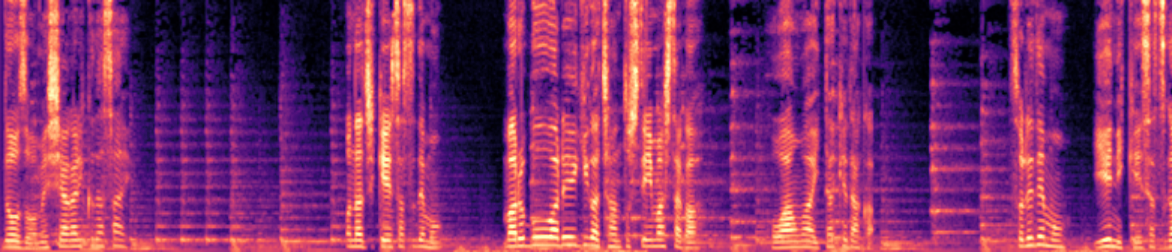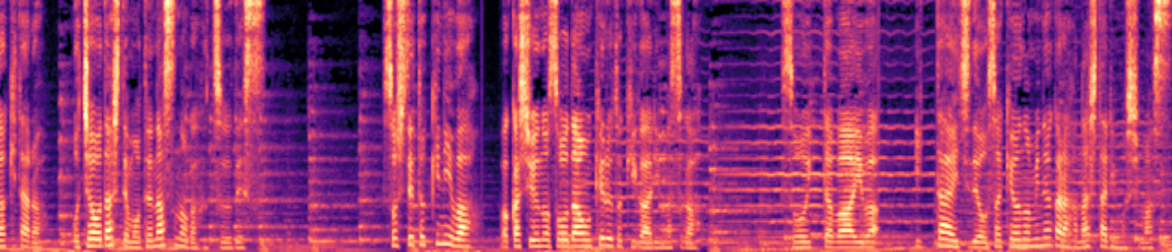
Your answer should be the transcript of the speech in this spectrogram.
どうぞお召し上がりください同じ警察でも丸棒は礼儀がちゃんとしていましたが保安はいたけだかそれでも家に警察が来たらお茶を出してもてなすのが普通ですそして時には若衆の相談を受ける時がありますがそういった場合は1対1でお酒を飲みながら話したりもします。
